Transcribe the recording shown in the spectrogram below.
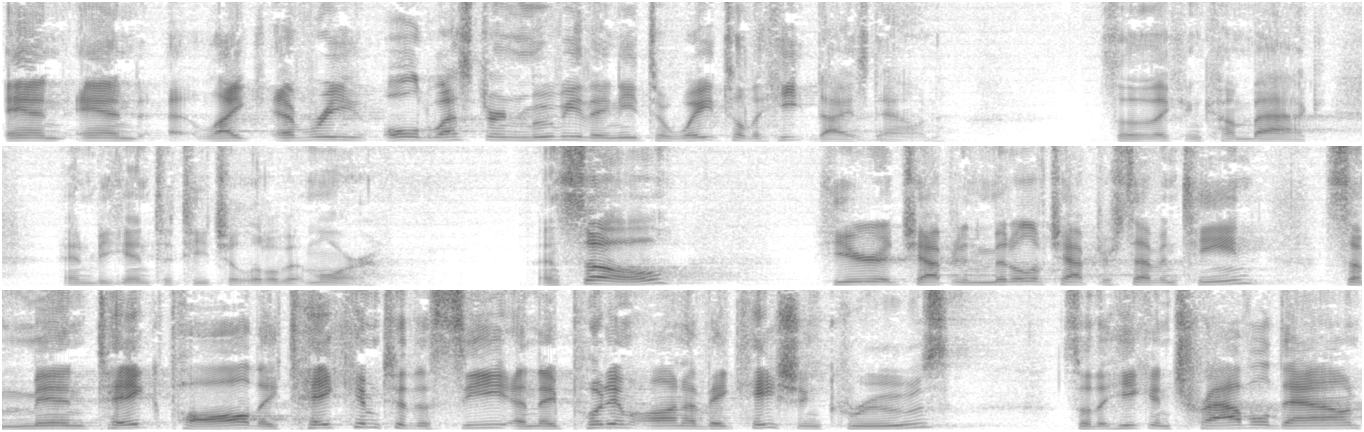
and, and uh, like every old Western movie, they need to wait till the heat dies down so that they can come back and begin to teach a little bit more. And so, here in chapter in the middle of chapter 17, some men take Paul, they take him to the sea, and they put him on a vacation cruise so that he can travel down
